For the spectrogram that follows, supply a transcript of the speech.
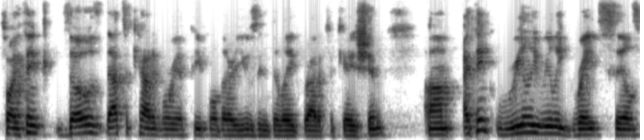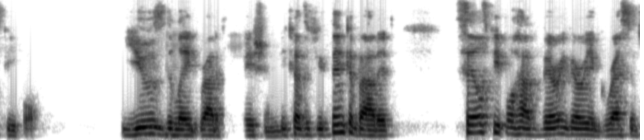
So I think those that's a category of people that are using delayed gratification. Um, I think really, really great salespeople use mm-hmm. delayed gratification because if you think about it, salespeople have very, very aggressive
